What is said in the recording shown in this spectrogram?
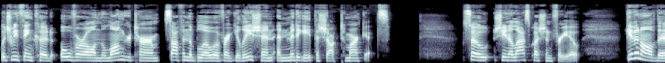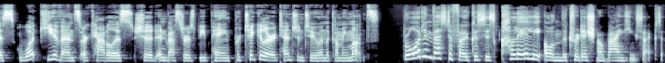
which we think could overall, in the longer term, soften the blow of regulation and mitigate the shock to markets. So, Sheena, last question for you. Given all of this, what key events or catalysts should investors be paying particular attention to in the coming months? Broad investor focus is clearly on the traditional banking sector.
